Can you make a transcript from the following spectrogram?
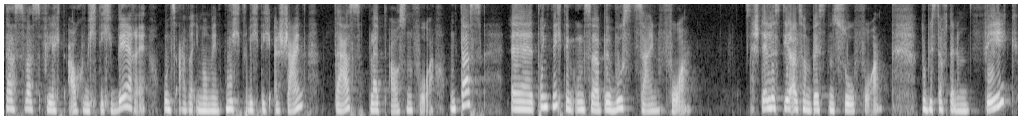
das, was vielleicht auch wichtig wäre, uns aber im Moment nicht wichtig erscheint, das bleibt außen vor. Und das äh, dringt nicht in unser Bewusstsein vor. Stell es dir also am besten so vor. Du bist auf deinem Weg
